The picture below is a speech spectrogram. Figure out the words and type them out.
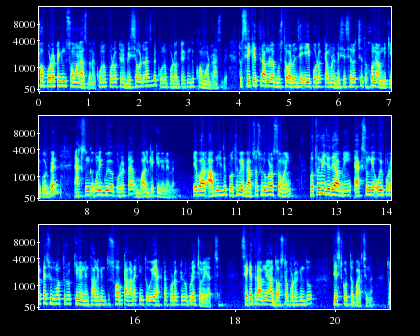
সব প্রোডাক্টে কিন্তু সমান আসবে না। কোনো প্রোডাক্টের বেশি অর্ডার আসবে, কোনো প্রোডাক্টের কিন্তু কম অর্ডার আসবে। তো সেক্ষেত্রে আপনারা বুঝতে পারবেন যে এই প্রোডাক্টটা আমার বেশি সেল হচ্ছে, তখন আপনি কী করবেন? একসঙ্গে অনেকগুলি ওই প্রোডাক্টটা বাল্কে কিনে নেবেন। এবার আপনি যদি প্রথমে ব্যবসা শুরু করার সময় প্রথমে যদি আপনি একসঙ্গে ওই প্রোডাক্টটা শুধুমাত্র কিনে নেন, তাহলে কিন্তু সব টাকাটা কিন্তু ওই একটা প্রোডাক্টের উপরেই চলে যাচ্ছে। সেক্ষেত্রে আপনি আর দশটা প্রোডাক্ট কিন্তু টেস্ট করতে পারছেন না। তো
